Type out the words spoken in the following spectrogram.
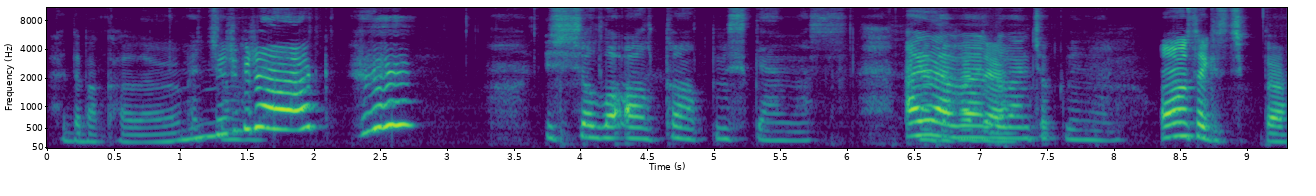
Hadi bakalım. Açalım. Bir gürak. İnşallah 6 60 gelmez. Aynen ben hadi. de ben çok bilmiyorum. 18 çıktı.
